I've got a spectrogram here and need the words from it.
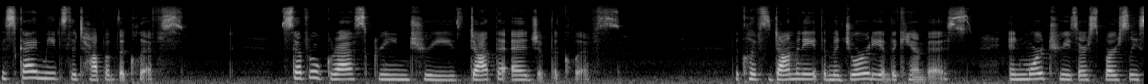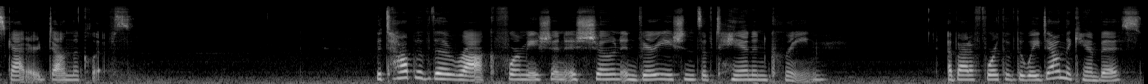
The sky meets the top of the cliffs. Several grass green trees dot the edge of the cliffs. The cliffs dominate the majority of the canvas, and more trees are sparsely scattered down the cliffs. The top of the rock formation is shown in variations of tan and cream. About a fourth of the way down the canvas,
